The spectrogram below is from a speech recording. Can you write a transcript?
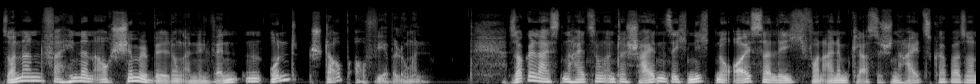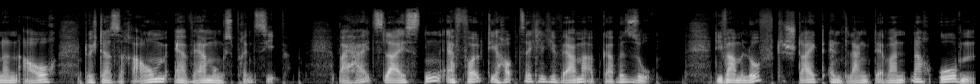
sondern verhindern auch Schimmelbildung an den Wänden und Staubaufwirbelungen. Sockelleistenheizungen unterscheiden sich nicht nur äußerlich von einem klassischen Heizkörper, sondern auch durch das Raumerwärmungsprinzip. Bei Heizleisten erfolgt die hauptsächliche Wärmeabgabe so. Die warme Luft steigt entlang der Wand nach oben.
